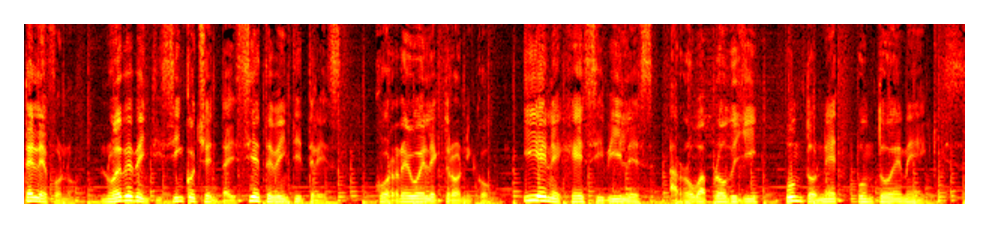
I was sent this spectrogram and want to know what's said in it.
Teléfono 925-8723. Correo electrónico ingciviles.prodigy.net.mx.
